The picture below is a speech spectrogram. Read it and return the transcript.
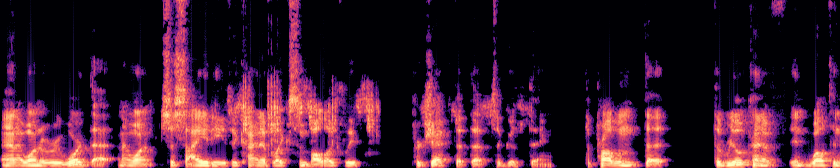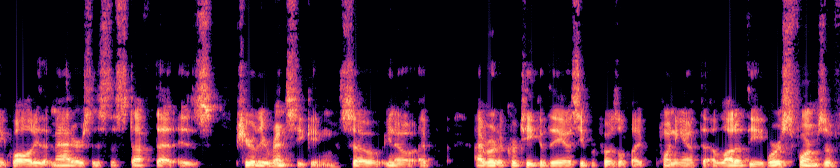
and I want to reward that, and I want society to kind of like symbolically project that that's a good thing. The problem that the real kind of wealth inequality that matters is the stuff that is purely rent seeking. So, you know, I, I, wrote a critique of the AOC proposal by pointing out that a lot of the worst forms of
